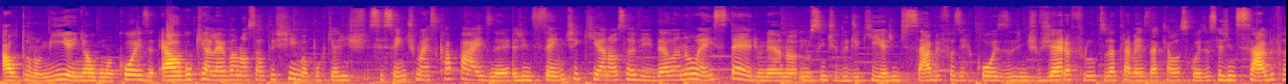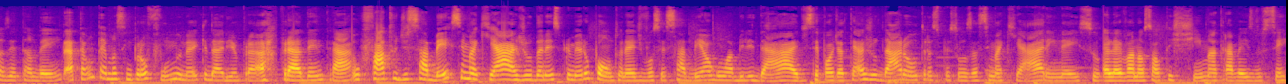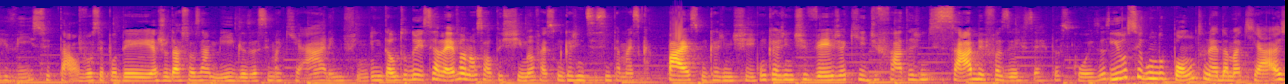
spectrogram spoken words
autonomia em alguma coisa, é algo que eleva a nossa autoestima, porque a gente se sente mais capaz, né? A gente sente que a nossa vida ela não é estéreo, né, no, no sentido de que a gente sabe fazer coisas, a gente gera frutos através daquelas coisas que a gente sabe fazer também. Até um tema assim profundo, né, que daria para para adentrar. O fato de saber se maquiar ajuda nesse primeiro ponto, né, de você saber alguma habilidade, você pode até ajudar outras pessoas a se maquiarem, né? Isso eleva a nossa autoestima através do serviço e tal. Você poder ajudar suas amigas a se maquiarem, enfim. Então tudo isso eleva a nossa autoestima, faz com que a gente se sinta mais capaz, com que a gente, com que a gente veja que de fato a gente sabe fazer certas coisas. E o segundo ponto, né, da maquiagem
